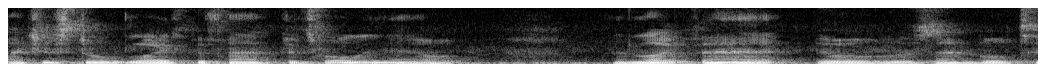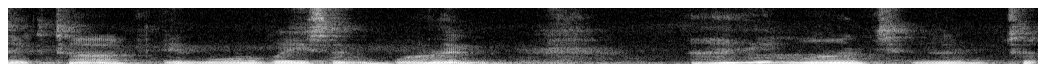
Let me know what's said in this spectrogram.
I just don't like the fact it's rolling out. And like that, it will resemble TikTok in more ways than one. I want them to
